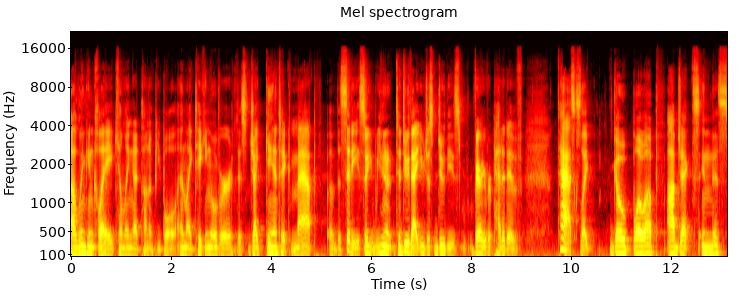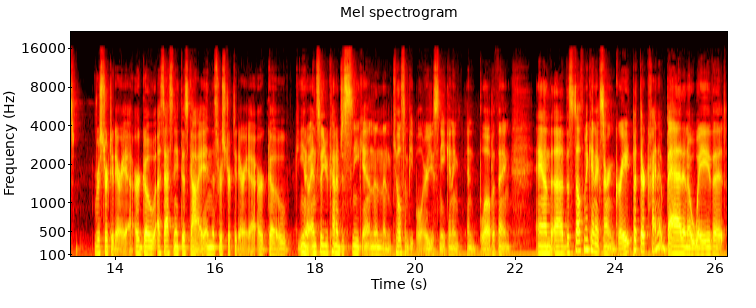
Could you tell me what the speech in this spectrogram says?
uh, Lincoln Clay killing a ton of people and like taking over this gigantic map of the city. So you, you know, to do that, you just do these very repetitive tasks, like go blow up objects in this restricted area or go assassinate this guy in this restricted area or go you know and so you kind of just sneak in and then kill some people or you sneak in and, and blow up a thing. And uh, the stealth mechanics aren't great but they're kind of bad in a way that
